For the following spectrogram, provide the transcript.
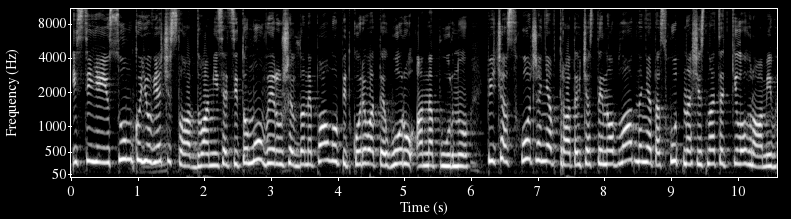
Із цією сумкою В'ячеслав два місяці тому вирушив до Непалу підкорювати гору Аннапурну. Під час сходження втратив частину обладнання та схуд на 16 кілограмів.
